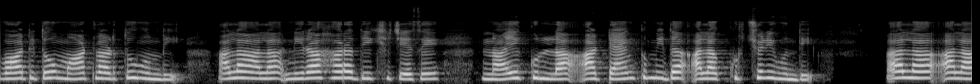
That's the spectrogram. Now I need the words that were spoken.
వాటితో మాట్లాడుతూ ఉంది. అలా అలా నిరాహార దీక్ష చేసే నాయకుల్లా ఆ ట్యాంక్ మీద అలా కూర్చొని ఉంది. అలా అలా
